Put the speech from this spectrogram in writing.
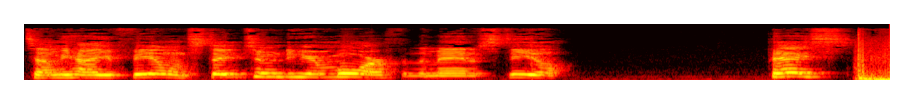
tell me how you feel and stay tuned to hear more from the Man of Steel. Peace.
